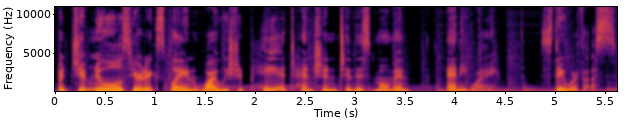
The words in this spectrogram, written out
but Jim Newell is here to explain why we should pay attention to this moment anyway. Stay with us.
